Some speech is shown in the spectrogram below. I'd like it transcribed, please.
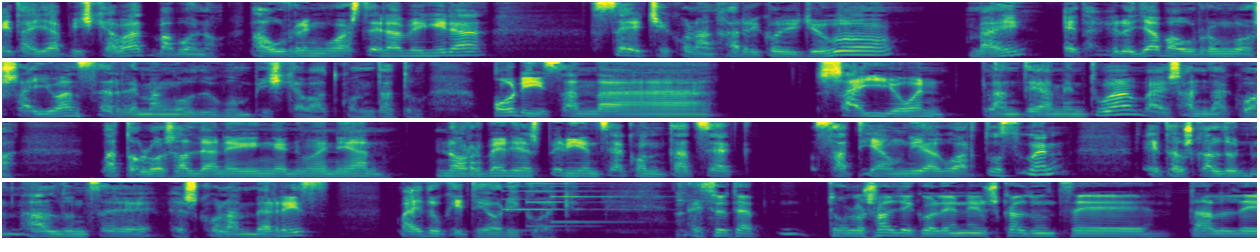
eta ja pixka bat, ba bueno, aurrengo astera begira, ze etxeko lan jarriko ditugu, Bai? Eta gero ja baurrungo saioan zer emango dugun pixka bat kontatu. Hori izan da saioen planteamentua, ba esan dakoa, ba tolosaldean egin genuenean, norbere esperientzia kontatzeak zatia handiago hartu zuen, eta Euskaldun alduntze eskolan berriz, ba eduki teorikoek. Ez eta tolosaldeko lehen Euskalduntze talde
